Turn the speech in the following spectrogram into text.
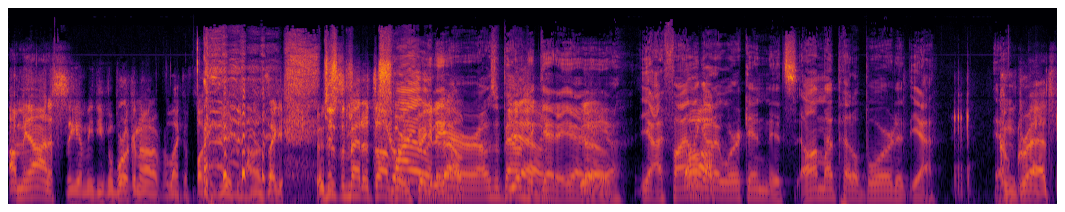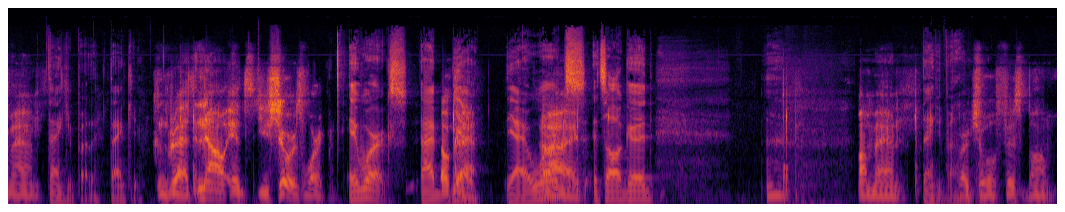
I mean, honestly, I mean, you've been working on it for like a fucking year now. It's like it was just a matter of time before you and it out. error. I was about Yeah, to get it. Yeah, yeah, yeah. yeah. Yeah, I finally Oh. got it working. It's on my pedal board. It, yeah. Congrats, man. Thank you, brother. Thank you. Congrats. Now it's you sure it's working. It works. I, Okay. Yeah, yeah, it works. right. It's all good. My man. Thank you, brother. Virtual fist bump.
